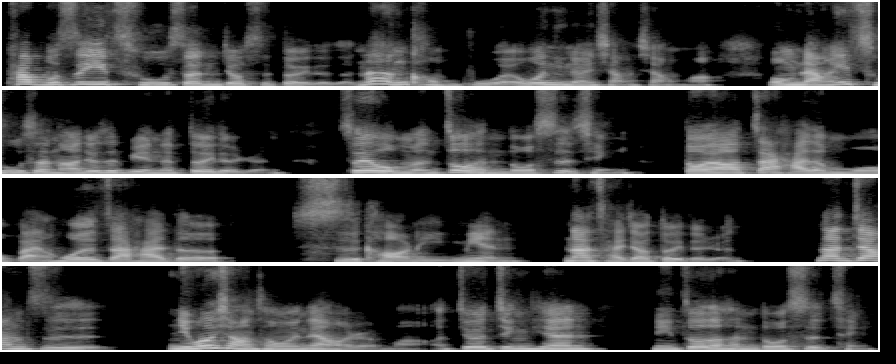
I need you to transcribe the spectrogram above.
他不是一出生就是对的人，那很恐怖诶。问你能想象吗？我们两个一出生呢，就是别人的对的人，所以我们做很多事情都要在他的模板或者在他的。思考里面，那才叫对的人。那这样子，你会想成为那样的人吗？就今天你做的很多事情，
